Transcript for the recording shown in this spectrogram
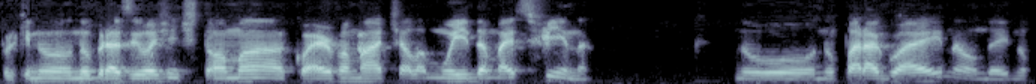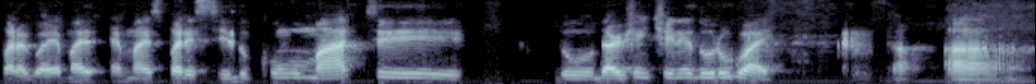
Porque no, no Brasil a gente toma com a erva mate ela moída mais fina. No, no Paraguai, não. Daí no Paraguai é mais, é mais parecido com o mate do, da Argentina e do Uruguai. Tá? A,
